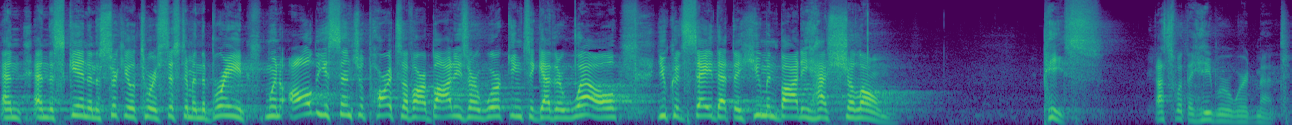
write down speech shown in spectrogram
and, and the skin and the circulatory system and the brain. When all the essential parts of our bodies are working together well, you could say that the human body has shalom, peace. That's what the Hebrew word meant.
